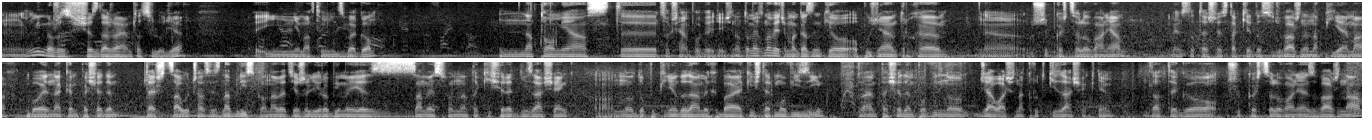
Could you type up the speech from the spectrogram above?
Mm, Mimo, że się zdarzają tacy ludzie i nie ma w tym nic złego. Natomiast, e, co chciałem powiedzieć? Natomiast, no wiecie, magazynki opóźniałem trochę e, szybkość celowania Więc to też jest takie dosyć ważne na PM-ach, bo jednak MP7 też cały czas jest na blisko, nawet jeżeli robimy je z zamysłem na taki średni zasięg. No, no dopóki nie dodamy chyba jakiejś termowizji, to MP7 powinno działać na krótki zasięg, nie? Dlatego szybkość celowania jest ważna.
